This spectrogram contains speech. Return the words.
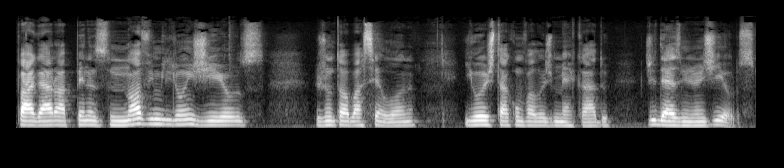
pagaram apenas 9 milhões de euros junto ao Barcelona e hoje está com valor de mercado de 10 milhões de euros.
